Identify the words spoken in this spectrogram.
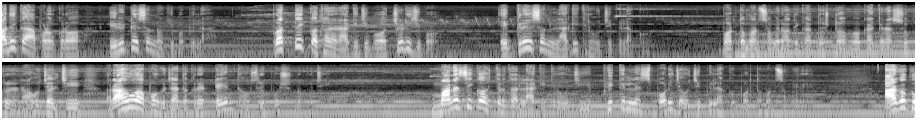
ଅଧିକ ଆପଣଙ୍କର ଇରିଟେସନ୍ ରଖିବ ପିଲା ପ୍ରତ୍ୟେକ କଥାରେ ରାଗିଯିବ ଚିଡ଼ିଯିବ ଏଗ୍ରେସନ୍ ଲାଗିକି ରହୁଛି ପିଲାକୁ ବର୍ତ୍ତମାନ ସମୟରେ ଅଧିକା ଦୁଷ୍ଟ ହେବ କାହିଁକିନା ଶୁକ୍ରରେ ରାହୁ ଚାଲିଛି ରାହୁ ଆପଣଙ୍କ ଜାତକରେ ଟେନ୍ଥ ହାଉସ୍ରେ ପୋଷଣ ରଖୁଛି ମାନସିକ ଅସ୍ଥିରତା ଲାଗିକି ରହୁଛି ଫିକିଲନେସ୍ ବଢ଼ିଯାଉଛି ପିଲାକୁ ବର୍ତ୍ତମାନ ସମୟରେ ଆଗକୁ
